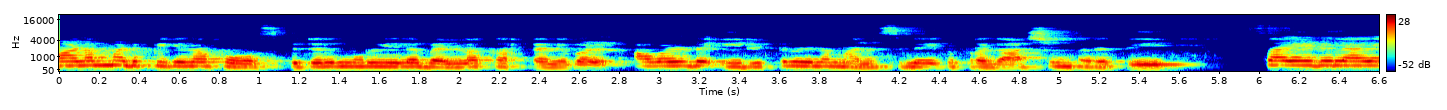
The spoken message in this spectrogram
മണം മടിപ്പിക്കുന്ന ഹോസ്പിറ്റൽ മുറിയിലെ വെള്ള കർട്ടനുകൾ അവളുടെ ഇരുട്ടുവീണ മനസ്സിലേക്ക് പ്രകാശം പരത്തി. സൈഡിലായി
